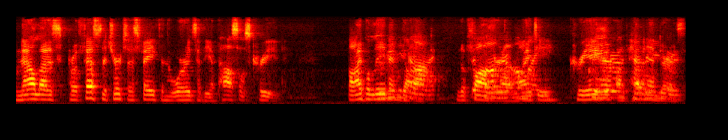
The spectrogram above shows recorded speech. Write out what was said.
Now let us profess the church's faith in the words of the Apostles' Creed. I believe in God, the Father Almighty, creator of heaven and earth.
